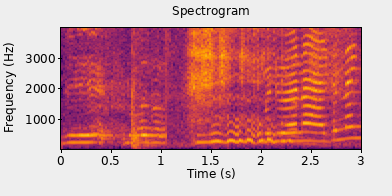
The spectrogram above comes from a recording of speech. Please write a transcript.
Di dua dua. Berduaan aja, Neng.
